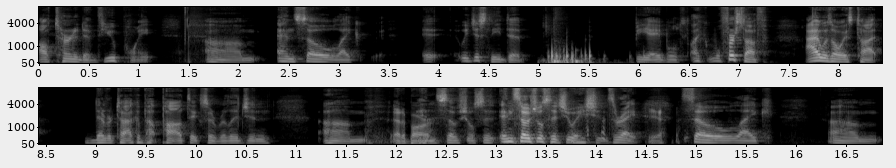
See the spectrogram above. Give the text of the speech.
alternative viewpoint um and so like it, we just need to be able to like well first off i was always taught never talk about politics or religion um At a bar. in social in social situations right Yeah. so like um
